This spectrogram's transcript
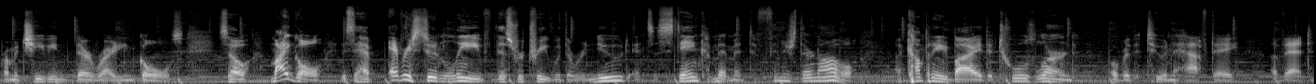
from achieving their writing goals. So, my goal is to have every student leave this retreat with a renewed and sustained commitment to finish their novel, accompanied by the tools learned over the two and a half day event.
